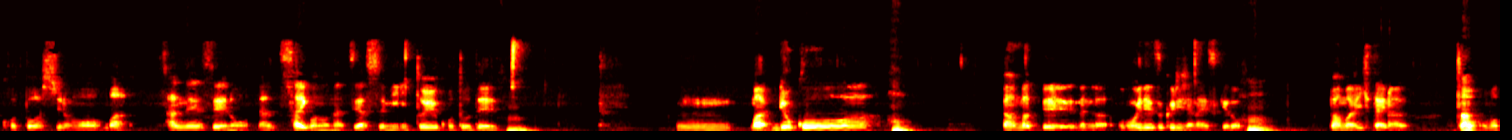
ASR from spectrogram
今年のまあ3年生のな最後の夏休みということで。うん。うんまあ旅行は頑張ってなんか思い出作りじゃないですけどほん。バンバン行きたいなと思っ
